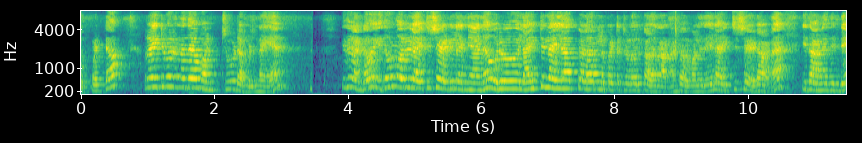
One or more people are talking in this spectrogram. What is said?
ദുപ്പട്ട. റേറ്റ് വരുന്നത് വൺ ടു ഡബിൾ നയൻ ഇത് കണ്ടോ? ഇതും ഒരു ലൈറ്റ് ഷെയ്ഡിൽ തന്നെയാണ്. ഒരു ലൈറ്റ് ലൈലാക്ക് കളറിൽ പെട്ടിട്ടുള്ള ഒരു കളറാണ് കേട്ടോ. വളരെ ലൈറ്റ് ഷെയ്ഡാണ് ഇതാണ് ഇതിന്റെ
